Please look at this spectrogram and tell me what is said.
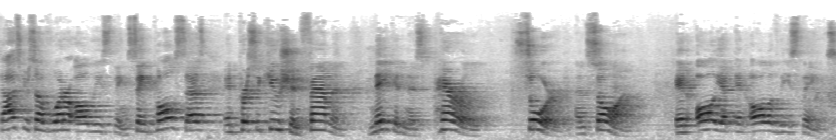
to ask yourself, what are all these things? St. Paul says in persecution, famine, nakedness, peril, sword, and so on. In all, yet in all of these things.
